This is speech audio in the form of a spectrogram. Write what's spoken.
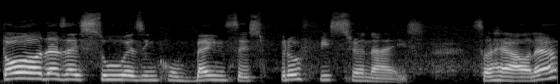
todas as suas incumbências profissionais. Surreal, né?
